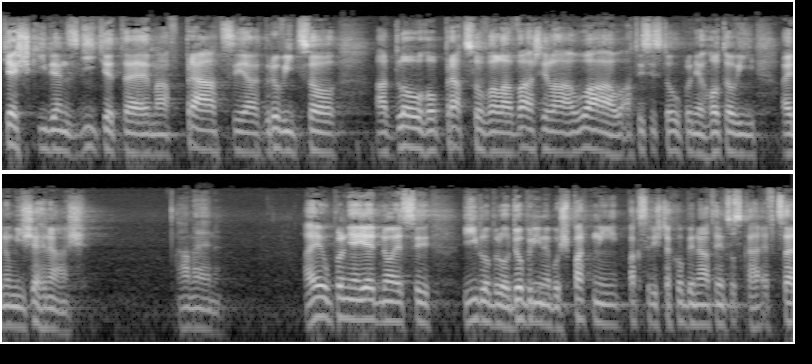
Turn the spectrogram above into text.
těžký den s dítětem a v práci a kdo ví co a dlouho pracovala, vařila, wow, a ty jsi toho úplně hotový a jenom jí žehnáš. Amen. A je úplně jedno, jestli jídlo bylo dobrý nebo špatný, pak si když tak objednáte něco z KFC.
